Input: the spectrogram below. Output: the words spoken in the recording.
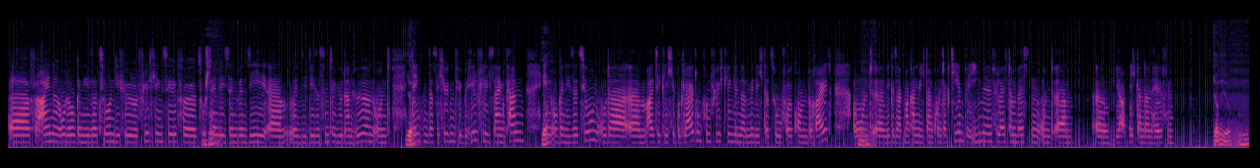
äh, Vereine oder Organisationen, die für Flüchtlingshilfe zuständig mhm. sind, wenn Sie, äh, wenn Sie dieses Interview dann hören und ja. denken, dass ich irgendwie behilflich sein kann ja. in Organisation oder ähm, alltägliche Begleitung von Flüchtlingen, dann bin ich dazu vollkommen bereit. Mhm. Und äh, wie gesagt, man kann mich dann kontaktieren per E-Mail vielleicht am besten und ähm, äh, ja, ich kann dann helfen. Gerne, ja. Mhm.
